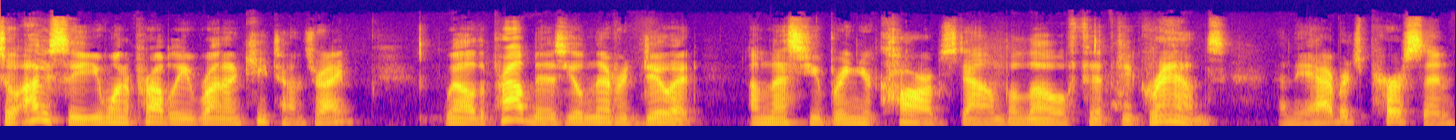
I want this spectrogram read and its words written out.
So obviously you want to probably run on ketones, right? Well, the problem is you'll never do it unless you bring your carbs down below 50 grams. And the average person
